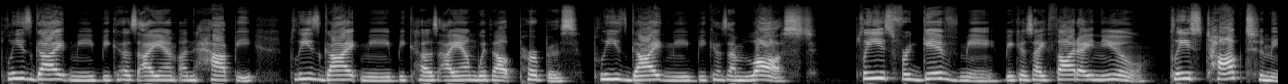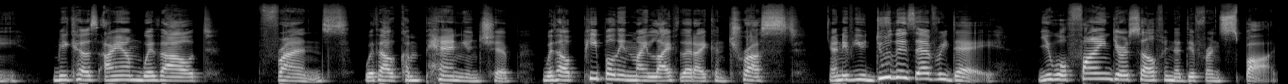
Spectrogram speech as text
Please guide me because I am unhappy. Please guide me because I am without purpose. Please guide me because I'm lost. Please forgive me because I thought I knew. Please talk to me because I am without friends, without companionship, without people in my life that I can trust. And if you do this every day, you will find yourself in a different spot.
